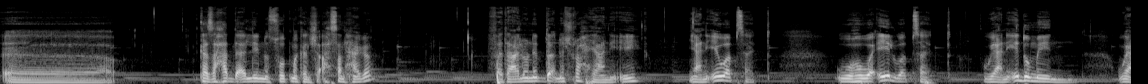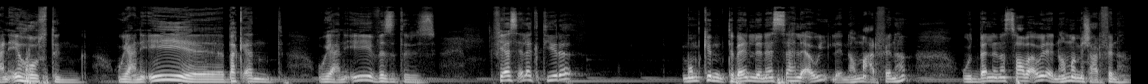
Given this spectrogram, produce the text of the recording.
آه كذا حد قال لي إن الصوت ما كانش أحسن حاجة. فتعالوا نبدأ نشرح يعني إيه يعني إيه website وهو إيه ال website ويعني إيه domain ويعني إيه hosting ويعني إيه back end ويعني إيه visitors في أسئلة كتيرة ممكن تبان لناس سهلة قوي لأن هم عارفينها وتبان لناس صعبة قوي لأن هم مش عارفينها.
